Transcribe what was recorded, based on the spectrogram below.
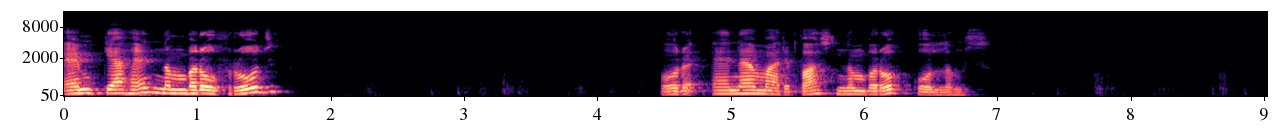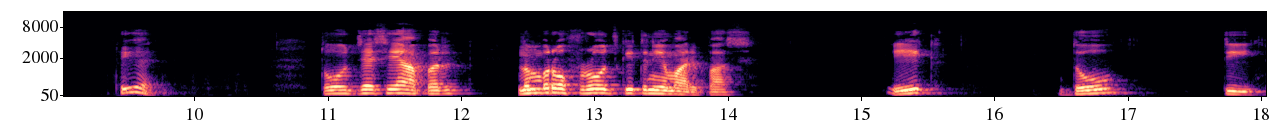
एम क्या है? नंबर ऑफ़ रोज और एन है हमारे पास नंबर ऑफ़ कॉलम्स ठीक है? तो जैसे यहाँ पर नंबर ऑफ़ रोज कितनी हमारे पास? एक, दो, तीन.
